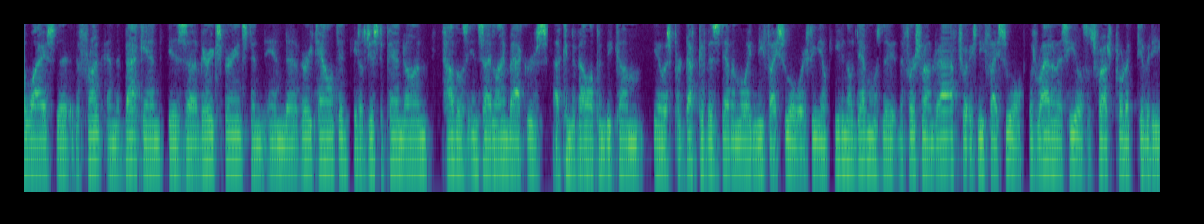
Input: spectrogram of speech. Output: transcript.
otherwise the the front and the back end is uh, very experienced and and uh, very talented. It'll just depend on how those inside linebackers uh, can develop and become, you know, as productive as Devin Lloyd and Nephi Sewell were. You know, even though Devin was the, the first round draft choice, Nephi Sewell was right on his heels as far as productivity.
